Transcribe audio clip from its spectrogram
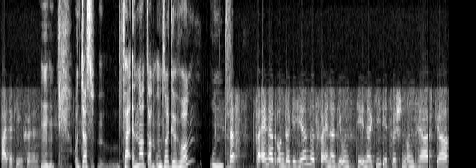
weitergehen können. Mhm. Und das verändert dann unser Gehirn? Und das verändert unser Gehirn, das verändert die, uns, die Energie, die zwischen uns herrscht, ja.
